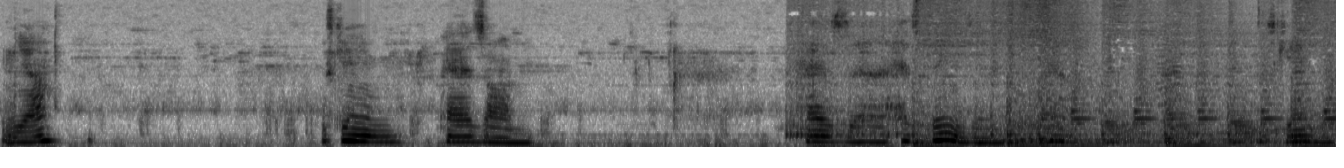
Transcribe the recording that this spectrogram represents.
Yeah. This game has um has uh, has things in. This game um,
